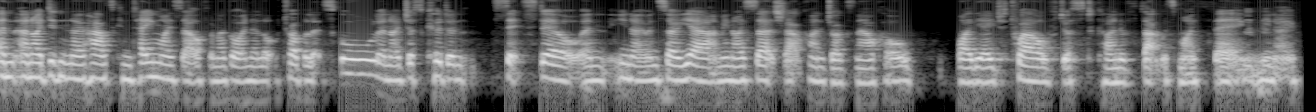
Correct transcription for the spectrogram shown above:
and and i didn't know how to contain myself and i got in a lot of trouble at school and i just couldn't sit still. And you know and so yeah i mean i searched out kind of drugs and alcohol by the age of 12 just kind of that was my thing mm-hmm. you know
